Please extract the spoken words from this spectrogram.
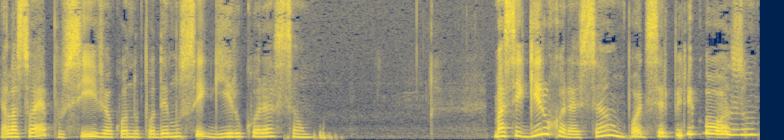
ela só é possível quando podemos seguir o coração. Mas seguir o coração pode ser perigoso,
